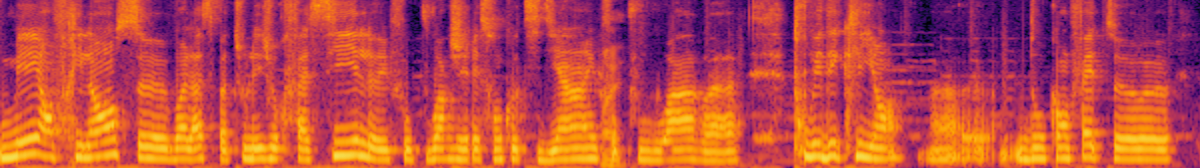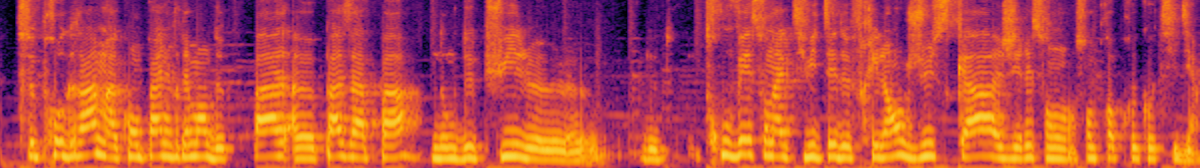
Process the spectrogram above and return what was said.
Mais en freelance, euh, voilà, c'est pas tous les jours facile. Il faut pouvoir gérer son quotidien, il faut pouvoir euh, trouver des clients. Euh, donc en fait, ce programme accompagne vraiment de pas, pas à pas, donc depuis le, trouver son activité de freelance jusqu'à gérer son, son propre quotidien.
